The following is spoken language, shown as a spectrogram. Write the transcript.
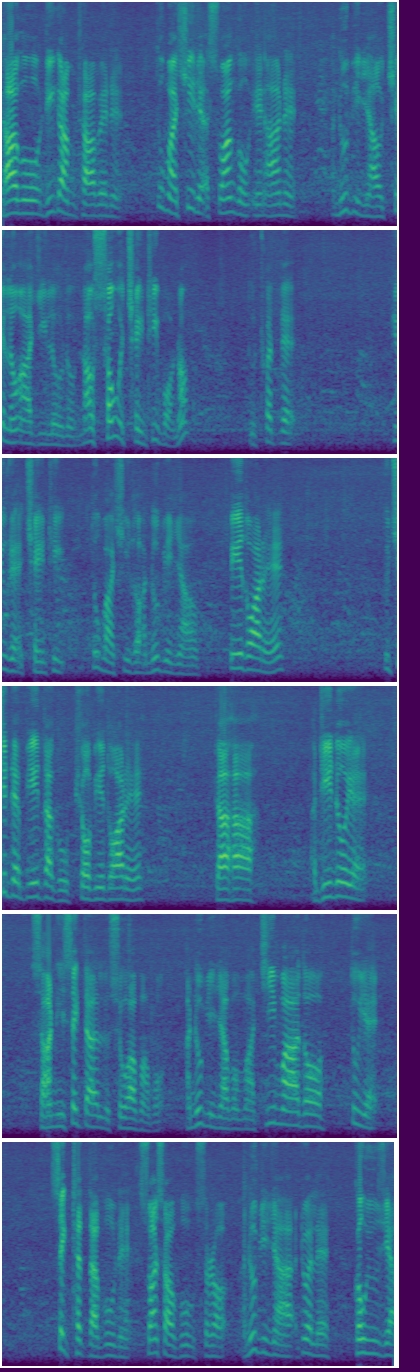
ဒါကိုအဓိကမထားဘဲနဲ့သူ့မှာရှိတဲ့အစွမ်းကုန်အင်အားနဲ့ အမှုပညာကိုချစ်လုံးအားကြီးလို့လို့နောက်ဆုံးအချိန်ထိပေါ့နော်သူထွက်တဲ့ပြုတဲ့အချိန်ထိသူ့မှာရှိသောအမှုပညာကိုပေးသွားတယ်သူချစ်တဲ့ပြေးသက်ကိုဖျော်ဖြေသွားတယ်ဒါဟာအဒီနိုရဲ့ဇာနီစိတ်ဓာတ်လို့ဆိုရမှာပေါ့အမှုပညာပေါ်မှာကြီးမားသောသူ့ရဲ့စိတ်ထက်သန်မှုနဲ့စွမ်းဆောင်မှုဆိုတော့အမှုပညာအတွက်လည်းဂုဏ်ယူစရာ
